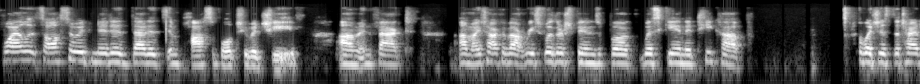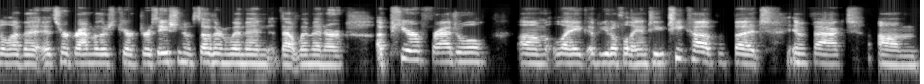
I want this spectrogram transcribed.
while it's also admitted that it's impossible to achieve. Um, in fact um, i talk about reese witherspoon's book whiskey in a teacup which is the title of it it's her grandmother's characterization of southern women that women are appear fragile um, like a beautiful antique teacup, but in fact, um,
